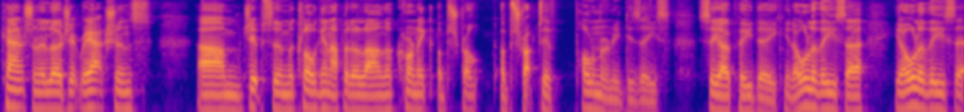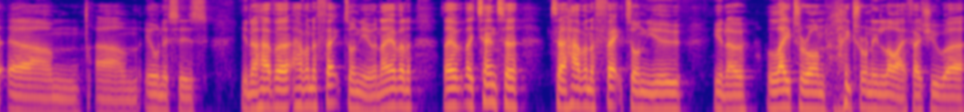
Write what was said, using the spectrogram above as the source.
cancer and allergic reactions. Um, gypsum, clogging up of the lung, a chronic obstru- obstructive pulmonary disease, COPD. You know, all of these, uh, you know, all of these uh, um, um, illnesses, you know, have a have an effect on you, and they have a, they, they tend to to have an effect on you you know later on later on in life as you uh,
